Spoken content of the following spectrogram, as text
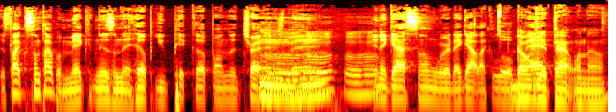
it's like some type of mechanism to help you pick up on the trash mm-hmm, bag. Mm-hmm. And it got some where they got like a little. Don't back. get that one though.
